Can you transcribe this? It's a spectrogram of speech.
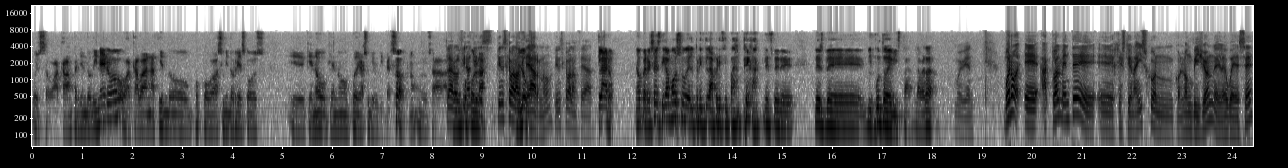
pues o acaban perdiendo dinero o acaban haciendo un poco asumiendo riesgos eh, que no que no puede asumir un inversor, ¿no? O sea, claro, al final tienes, que balancear, ¿no? Tienes que balancear. Claro, no, pero eso es, digamos, la principal pega desde, desde mi punto de vista, la verdad. Muy bien. Bueno, eh, actualmente eh, gestionáis con, con, Long Vision, el EVS,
